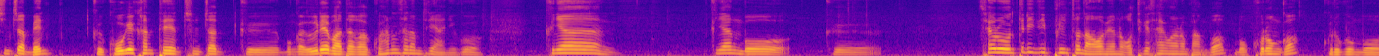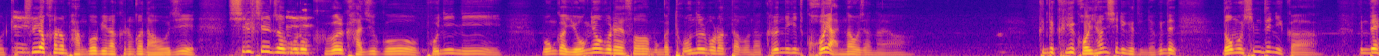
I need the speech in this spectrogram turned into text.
진짜 맨 그 고객한테 진짜 그 뭔가 의뢰 받아갖고 하는 사람들이 아니고 그냥 그냥 뭐 그 새로운 3D 프린터 나오면 어떻게 사용하는 방법 뭐 그런 거 그리고 뭐 네. 출력하는 방법이나 그런 거 나오지 실질적으로 네. 그걸 가지고 본인이 뭔가 용역을 해서 뭔가 돈을 벌었다거나 그런 얘기는 거의 안 나오잖아요. 근데 그게 거의 현실이거든요. 근데 너무 힘드니까. 근데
